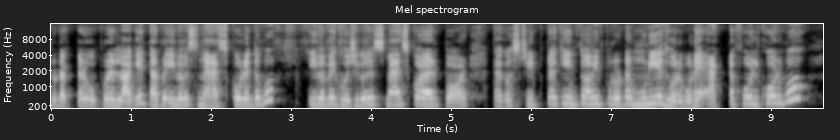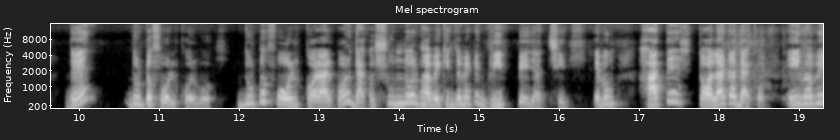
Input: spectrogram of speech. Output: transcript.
প্রোডাক্টটার ওপরে লাগে, তারপর এইভাবে স্ম্যাশ করে দেবো। এইভাবে ঘষে ঘষে স্ম্যাশ করার পর, দেখো স্ট্রিপটা কিন্তু আমি পুরোটা মুড়িয়ে ধরবো না একটা ফোল্ড করব দেন দুটো ফোল্ড করব। দুটো ফোল্ড করার পর দেখো সুন্দরভাবে কিন্তু আমি একটা গ্রিপ পেয়ে যাচ্ছি এবং হাতের তলাটা দেখো এইভাবে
